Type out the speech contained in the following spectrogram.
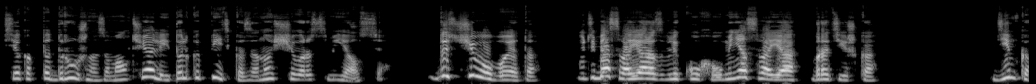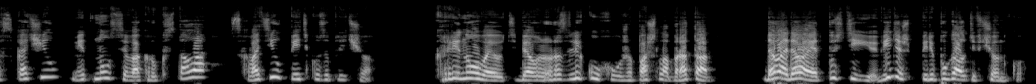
Все как-то дружно замолчали, и только Петька заносчиво рассмеялся. «Да с чего бы это? У тебя своя развлекуха, у меня своя, братишка. Димка вскочил, метнулся вокруг стола, схватил Петьку за плечо. Хреновая у тебя развлекуха уже пошла, братан. Давай, давай, отпусти ее, видишь, перепугал девчонку.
